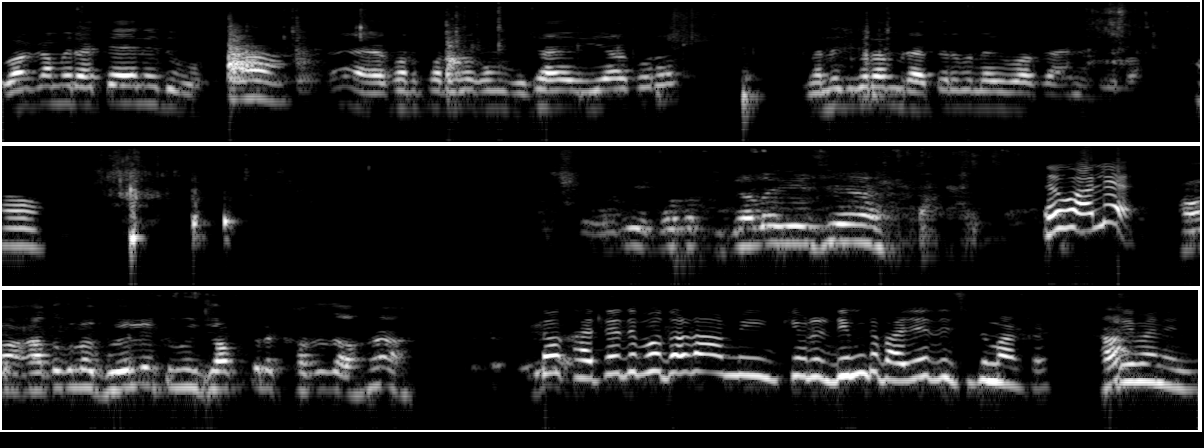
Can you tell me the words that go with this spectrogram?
ওয়াকে আমি রাতে এনে দেবো। হ্যাঁ এখন কোনো রকম বুঝায় ইয়া করো। ম্যানেজ করে আমি রাতের বেলায় ওয়াকে এনে দেবো। এ ভালে হ্যাঁ হাতগুলো ধুইলে তুমি জব করে খাতে দাও হ্যাঁ। তো খাইতে দিব দাঁড়া আমি কি বলে ডিমটা ভাজিয়ে দিচ্ছি তোমাকে। হ্যাঁ? ডিম এনে নি।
